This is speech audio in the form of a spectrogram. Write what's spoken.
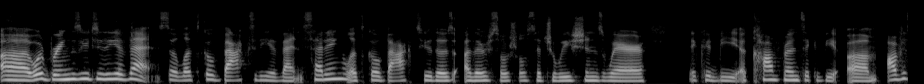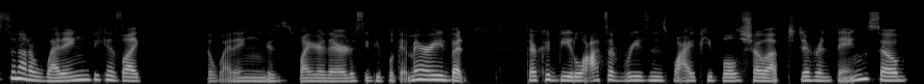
uh what brings you to the event? So let's go back to the event setting. Let's go back to those other social situations where it could be a conference, it could be um obviously not a wedding because like the wedding is why you're there to see people get married, but there could be lots of reasons why people show up to different things. So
